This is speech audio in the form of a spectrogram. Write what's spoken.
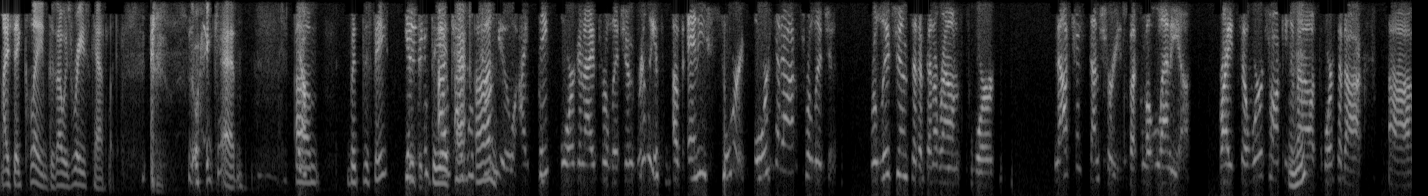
I say claim because I was raised Catholic, so I can. Yeah. Um, but the faith you know, the I, attack I will on tell you, I think organized religion, really of, of any sort, Orthodox religion, religions that have been around for not just centuries but millennia, right? So we're talking Mhm. about Orthodox uh,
